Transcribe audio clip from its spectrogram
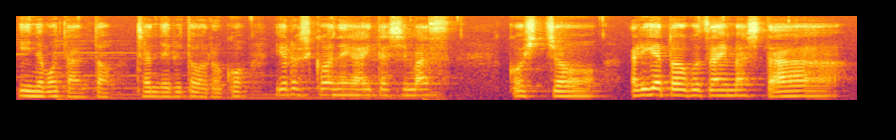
いいねボタンとチャンネル登録をよろしくお願いいたします。ご視聴ありがとうございました。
